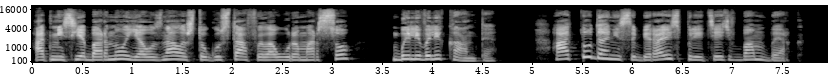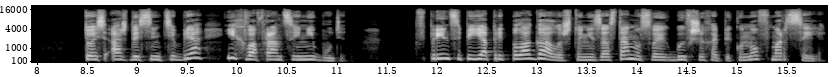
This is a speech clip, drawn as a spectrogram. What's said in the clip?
От месье Барно я узнала, что Густав и Лаура Марсо были в Аликанте, а оттуда они собирались полететь в Бамберг. То есть аж до сентября их во Франции не будет. В принципе, я предполагала, что не застану своих бывших опекунов в Марселе.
